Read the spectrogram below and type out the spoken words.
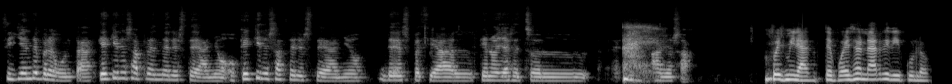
Siguiente pregunta. ¿Qué quieres aprender este año o qué quieres hacer este año de especial que no hayas hecho el año SA? Pues mira, te puede sonar ridículo,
